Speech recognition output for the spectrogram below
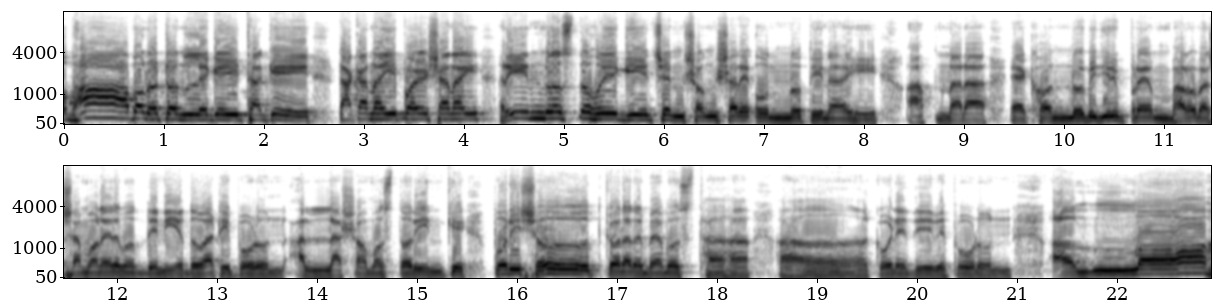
অভাব অনটন লেগেই থাকে টাকা নাই পয়সা নাই ঋণগ্রস্ত হয়ে গিয়েছেন সংসারে উন্নতি নাই আপনারা এখন নবীজির প্রেম ভালোবাসা মনের মধ্যে নিয়ে দোয়াটি পড়ুন আল্লাহ সমস্ত ঋণকে পরিশোধ করার ব্যবস্থা আ, করে দেবে পড়ুন আল্লাহ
